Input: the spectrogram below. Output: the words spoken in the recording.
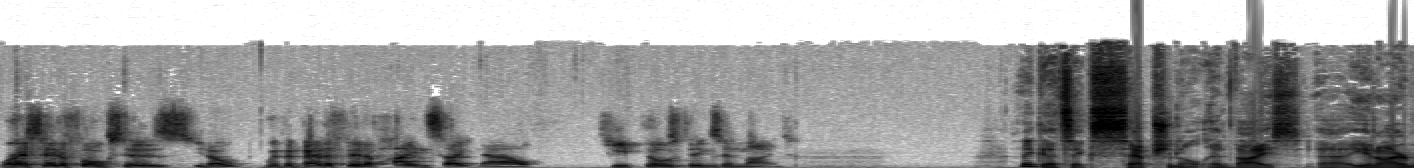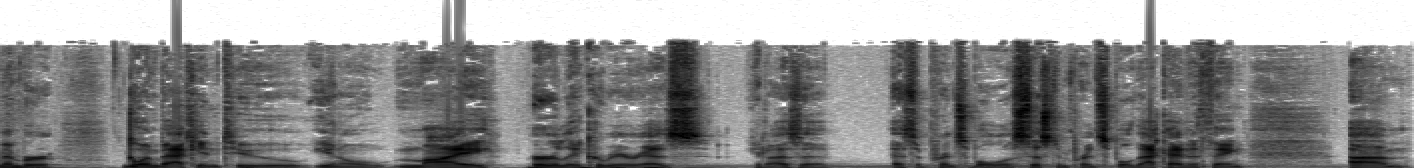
what I say to folks is, you know, with the benefit of hindsight now, keep those things in mind. I think that's exceptional advice. Uh, you know, I remember going back into you know my early career as you know as a as a principal, assistant principal, that kind of thing. Um,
